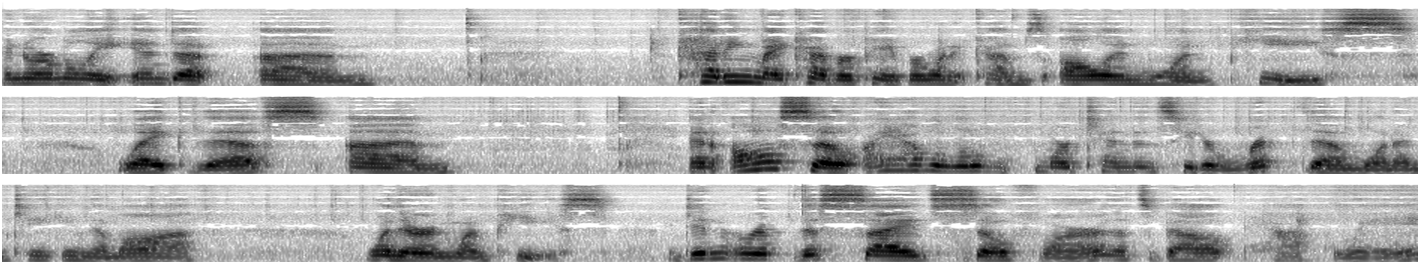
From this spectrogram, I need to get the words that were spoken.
I normally end up um, cutting my cover paper when it comes all in one piece like this. Um, and also, I have a little more tendency to rip them when I'm taking them off when they're in one piece. I didn't rip this side so far. That's about halfway.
